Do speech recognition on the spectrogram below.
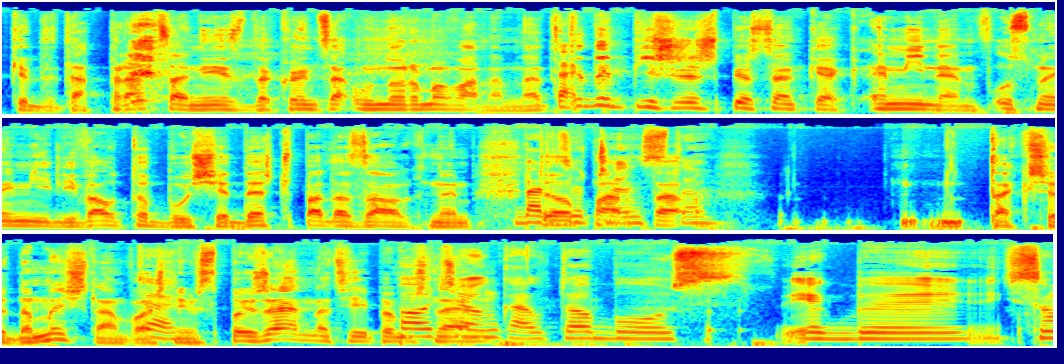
kiedy ta praca nie jest do końca unormowana, nawet Tak. kiedy piszesz piosenkę jak Eminem w ósmej mili w autobusie, deszcz pada za oknem, Bardzo ty oparta... często. Tak się domyślam właśnie. Tak. Spojrzałem na ciebie i pomyślałem, Pociąg, autobus, jakby są,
